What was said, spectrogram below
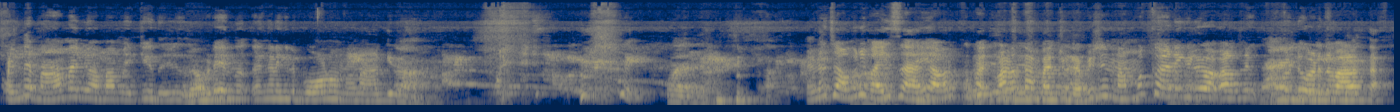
എന്റെ മാമനും അമ്മാമ്മയ്ക്കും ഇത് എവിടെ എങ്ങനെങ്കിലും പോകണമെന്നാണ് ആഗ്രഹം. എന്നുവെച്ചാൽ അവർ വയസ്സായി അവർക്ക് വളർത്താൻ പറ്റില്ല. പക്ഷെ നമുക്കാണെങ്കിൽ വളർന്ന് ഫുഡ് കൊടുത്ത് വളർത്താം.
